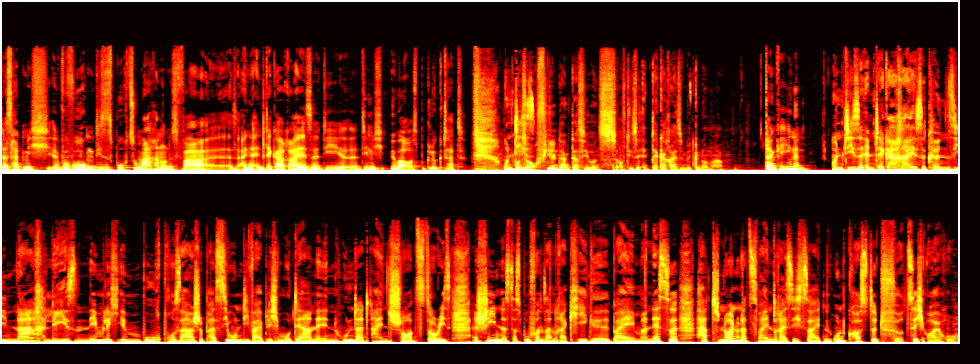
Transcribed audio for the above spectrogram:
Das hat mich äh, bewogen, dieses Buch zu machen und es war äh, eine Entdeckerreise, die, äh, die mich überaus beglückt hat. Und uns auch vielen Dank, dass Sie uns auf diese Entdeckerreise mitgenommen haben. Danke Ihnen. Und diese Entdeckerreise können Sie nachlesen, nämlich im Buch Prosage Passion, die weibliche Moderne in 101 Short Stories. Erschienen ist das Buch von Sandra Kegel bei Manesse, hat 932 Seiten und kostet 40 Euro.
